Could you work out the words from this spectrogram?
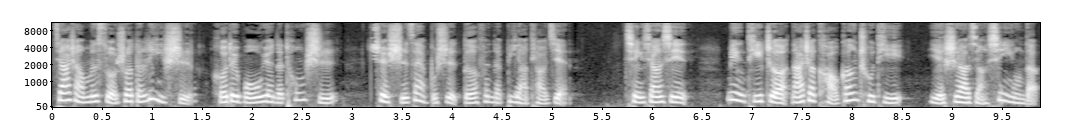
家长们所说的历史和对博物院的通识，却实在不是得分的必要条件。请相信，命题者拿着考纲出题，也是要讲信用的。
